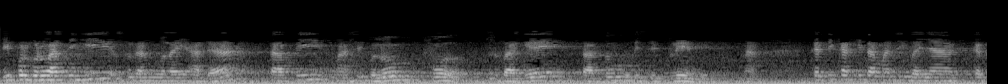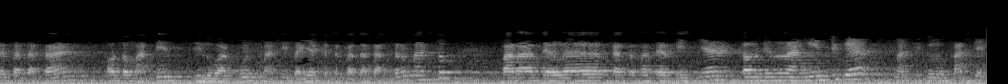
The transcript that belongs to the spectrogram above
Di perguruan tinggi sudah mulai ada, tapi masih belum full sebagai satu disiplin. Nah, ketika kita masih banyak keterbatasan, otomatis di luar pun masih banyak keterbatasan, termasuk para seller, customer service-nya, kalau dinerangin juga masih belum pas ya.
